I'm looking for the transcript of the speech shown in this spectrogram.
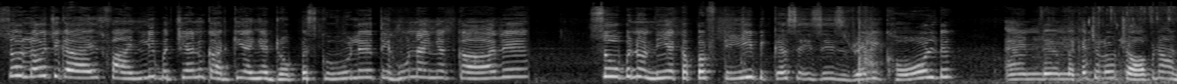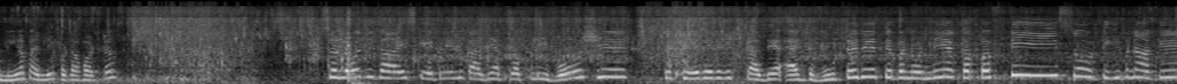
ਸੋ ਲੋ ਜੀ ਗਾਇਸ ਫਾਈਨਲੀ ਬੱਚਿਆਂ ਨੂੰ ਕਰਕੇ ਆਈਆਂ ਡ੍ਰੌਪ ਸਕੂਲ ਤੇ ਹੁਣ ਆਈਆਂ ਘਰ। ਸੋ ਬਣਾਉਣੀ ਹੈ cup of tea because is is really cold and ਮੈਂ ਕਿਹਾ ਚਲੋ ਚਾਹ ਬਣਾਉਣੀ ਆ ਪਹਿਲੇ ਫਟਾਫਟ। ਸੋ ਲੋ ਜੀ ਗਾਇਸ ਕੇਟਲੀ ਨੂੰ ਕਰਦੇ ਆ ਪ੍ਰੋਪਰਲੀ ਵਾਸ਼ ਤੇ ਫਿਰ ਇਹਦੇ ਵਿੱਚ ਕਰਦੇ ਆ ਐਡ ਬੂਟਰ ਤੇ ਬਣਾਉਣੇ ਆ cup of tea so tea ਬਣਾ ਕੇ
